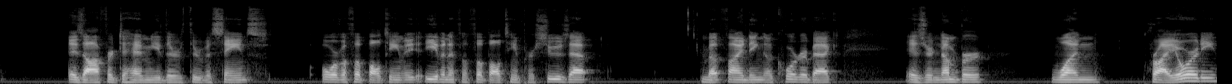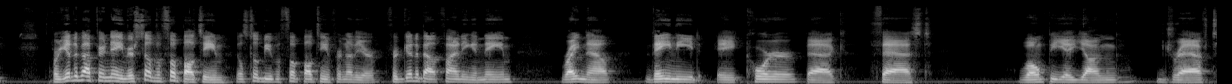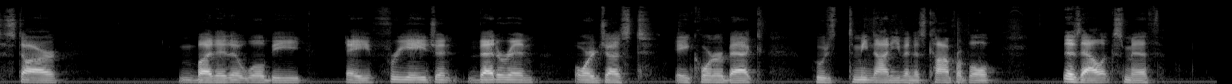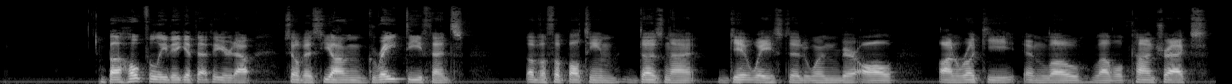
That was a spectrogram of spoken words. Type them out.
is offered to him, either through the Saints or the football team, even if a football team pursues that. But finding a quarterback is your number one priority. Forget about their name. You're still a football team. You'll still be a football team for another year. Forget about finding a name right now. They need a quarterback fast. Won't be a young draft star but it, it will be a free agent veteran or just a quarterback who's to me not even as comparable as Alex Smith. But hopefully they get that figured out so this young, great defense of a football team does not get wasted when they're all on rookie and low level contracts.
